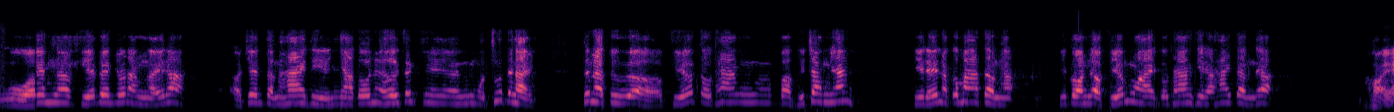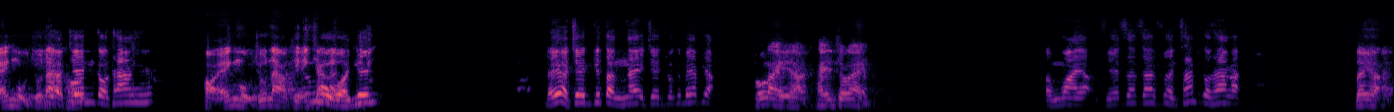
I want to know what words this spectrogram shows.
ngủ ở bên ờ, phía bên chỗ đằng ấy đó ở trên tầng 2 thì nhà tôi hơi cách ờ, một chút thế này tức là từ ở phía cầu thang vào phía trong nhá thì đấy là có 3 tầng ạ thì còn ở phía ngoài cầu thang thì là hai tầng đấy ạ Hỏi anh ngủ chỗ thì nào ở thôi. trên cầu thang Hỏi anh ngủ chỗ nào thì anh trả ngủ ở lời. trên đấy ở trên cái tầng ngay ở trên chỗ cái bếp ạ. Chỗ này à hay chỗ này? ở ngoài ạ phía ra, ra gần sát cầu thang ạ. Đây ạ.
